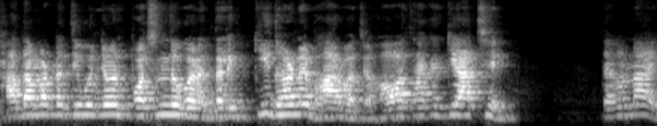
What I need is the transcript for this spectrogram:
সাদামাটা জীবন যেমন পছন্দ করেন, তাহলে কি ধরনের ভার আছে? হওয়া থাকে কি আছে? দেখো, নাই।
